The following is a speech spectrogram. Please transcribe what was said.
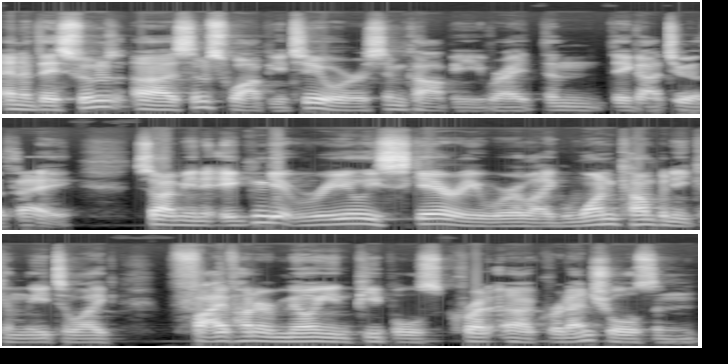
and if they swim uh, sim swap you too or sim copy, right, then they got 2FA. So I mean, it can get really scary where like one company can lead to like 500 million people's cred- uh, credentials and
